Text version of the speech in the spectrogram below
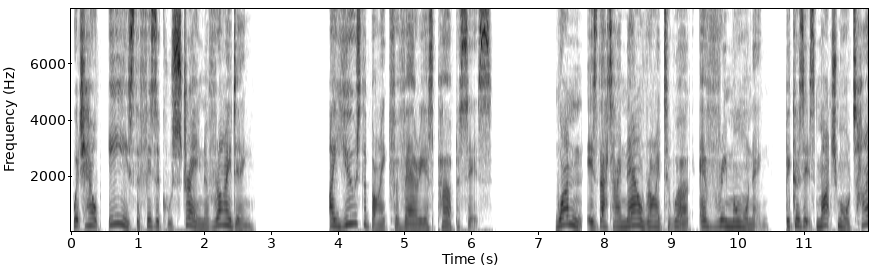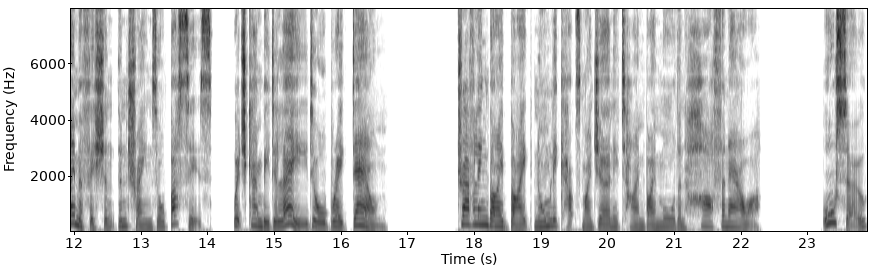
which help ease the physical strain of riding. I use the bike for various purposes. One is that I now ride to work every morning because it's much more time efficient than trains or buses, which can be delayed or break down. Travelling by bike normally cuts my journey time by more than half an hour. Also,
